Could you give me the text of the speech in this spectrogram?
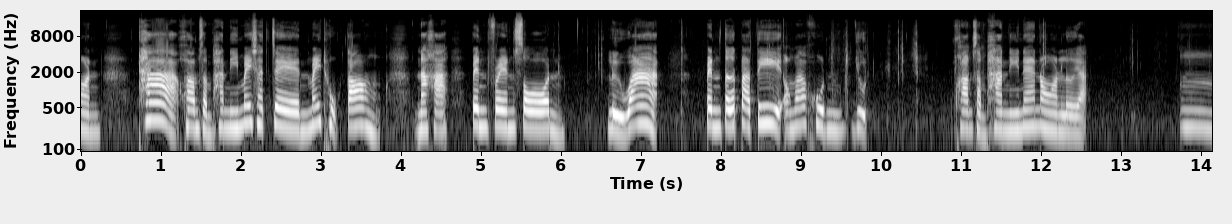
อนถ้าความสัมพันธ์นี้ไม่ชัดเจนไม่ถูกต้องนะคะ เป็นเฟรนด์โซนหรือว่าเป็นเติร์ดปาร์ตี้เอาว่าคุณหยุดความสัมพันธ์นี้แน่นอนเลยอะอืม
